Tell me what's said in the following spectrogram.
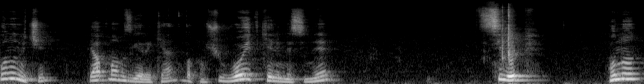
Bunun için yapmamız gereken bakın şu void kelimesini silip bunun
